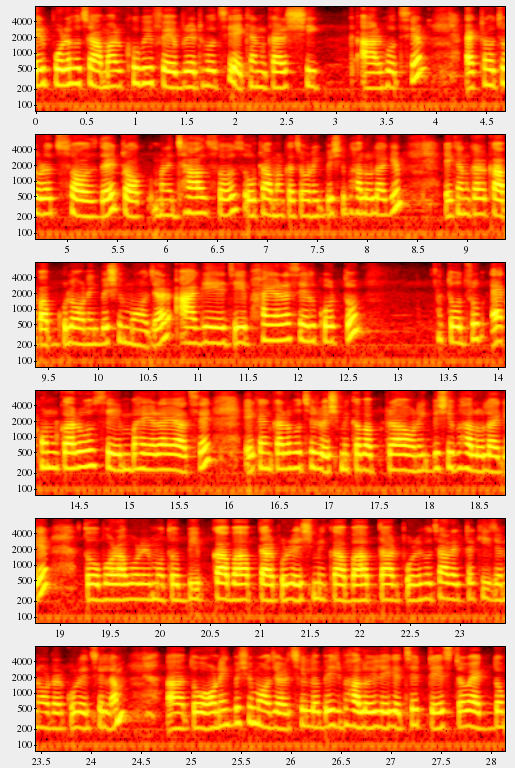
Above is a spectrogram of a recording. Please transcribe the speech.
এরপরে হচ্ছে আমার খুবই ফেভারেট হচ্ছে এখানকার শিক আর হচ্ছে একটা হচ্ছে ওরা সস দেয়, টক মানে ঝাল সস ওটা আমার কাছে অনেক বেশি ভালো লাগে। এখানকার কাবাবগুলো অনেক বেশি মজার। আগে যে ভাইয়ারা সেল করতো তদ্রুপ এখনকারও সেম ভাইয়ারাই আছে। এখানকারও হচ্ছে রেশমি কাবাবটা অনেক বেশি ভালো লাগে। তো বরাবরের মতো বিপ কাবাব, তারপর রেশমি কাবাব, তারপরে হচ্ছে আরেকটা কী যেন অর্ডার করেছিলাম। তো অনেক বেশি মজার ছিল, বেশ ভালোই লেগেছে টেস্টটাও একদম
